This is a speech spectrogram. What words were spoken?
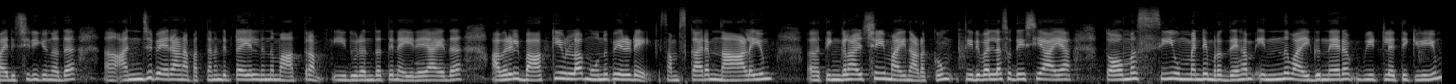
മരിച്ചിരിക്കുന്നത്. അഞ്ച് പേരാണ് പത്തനംതിട്ടയിൽ നിന്ന് മാത്രം ഈ ദുരന്തത്തിന് ഇരയായത്. അവരിൽ ബാക്കിയുള്ള മൂന്ന് പേരുടെ സംസ്കാരം നാളെയും തിങ്കളാഴ്ചയുമായി നടക്കും. തിരുവല്ല സ്വദേശിയായ തോമസ് സി. ഉമ്മന്റെ മൃതദേഹം ഇന്ന് വൈകുന്നേരം വീട്ടിലെത്തിക്കുകയും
